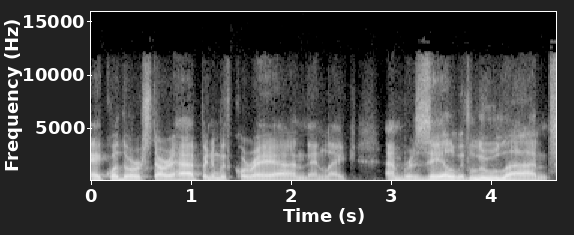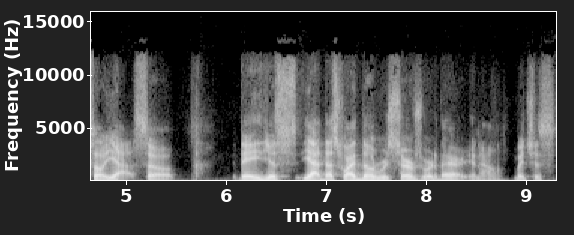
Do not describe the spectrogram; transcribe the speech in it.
ecuador started happening with Correa and then like and brazil with lula and so yeah so they just yeah that's why the reserves were there you know which is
